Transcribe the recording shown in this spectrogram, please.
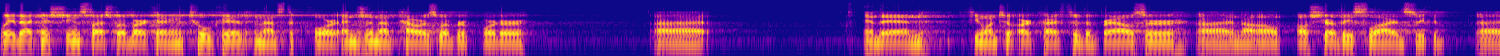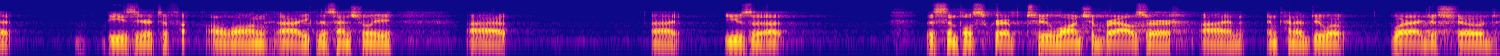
Wayback Machine slash web archiving toolkit, and that's the core engine that powers Web Recorder. Uh, and then if you want to archive through the browser, uh, and I'll, I'll, share these slides so you could uh, be easier to follow along, uh, you could essentially uh, uh, use a, this simple script to launch a browser uh, and, and, kind of do what, what I just showed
